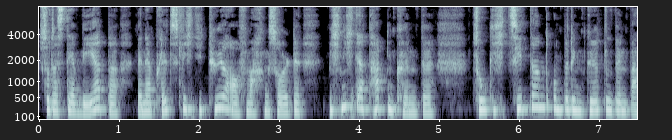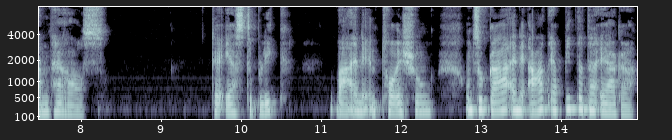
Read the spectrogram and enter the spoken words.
so dass der Wärter, wenn er plötzlich die Tür aufmachen sollte, mich nicht ertappen könnte, zog ich zitternd unter dem Gürtel den Band heraus. Der erste Blick war eine Enttäuschung und sogar eine Art erbitterter Ärger.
